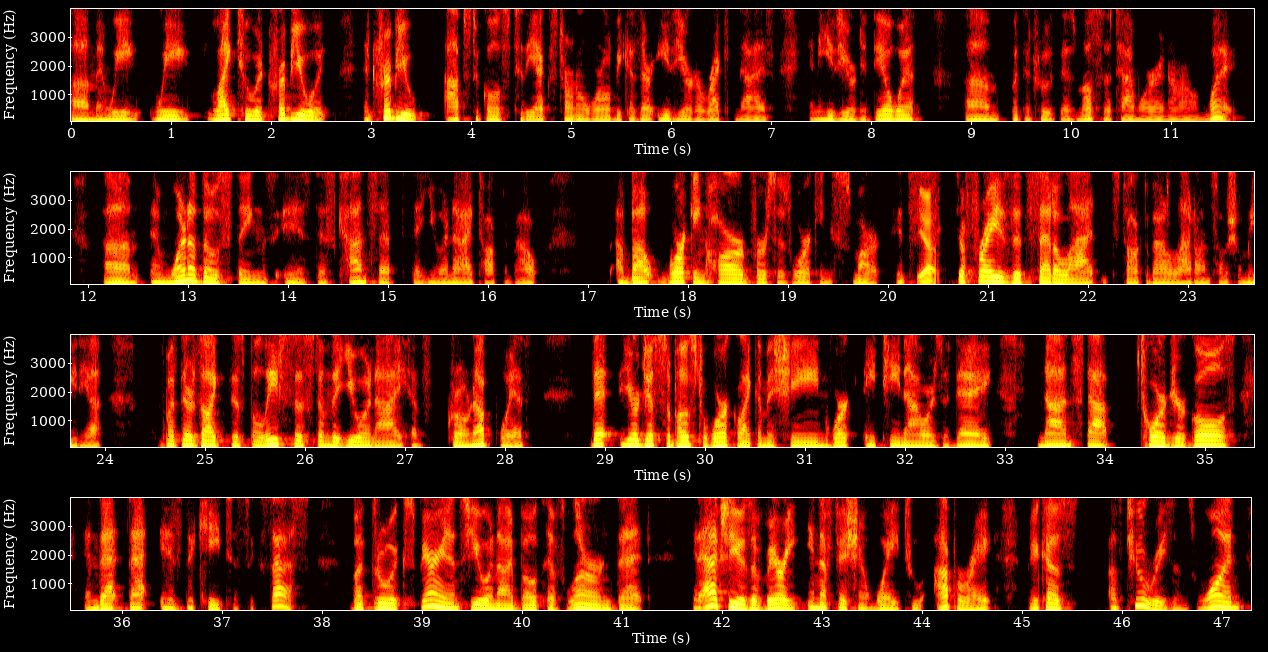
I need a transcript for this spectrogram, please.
Um, and we we like to attribute attribute obstacles to the external world because they're easier to recognize and easier to deal with. Um, but the truth is, most of the time we're in our own way. Um, and one of those things is this concept that you and I talked about about working hard versus working smart. It's Yeah. it's a phrase that's said a lot. It's talked about a lot on social media. But there's like this belief system that you and I have grown up with that you're just supposed to work like a machine, work 18 hours a day, nonstop toward your goals, and that that is the key to success. But through experience, you and I both have learned that it actually is a very inefficient way to operate because of two reasons. One,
